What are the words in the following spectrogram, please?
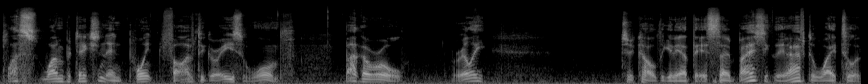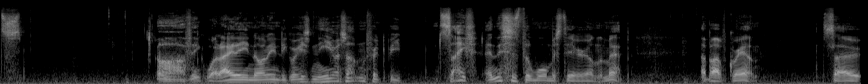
plus one protection and 0.5 degrees warmth. Bugger all. Really? Too cold to get out there. So basically I have to wait till it's, oh, I think, what, 18, 19 degrees in here or something for it to be safe. And this is the warmest area on the map, above ground. So,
